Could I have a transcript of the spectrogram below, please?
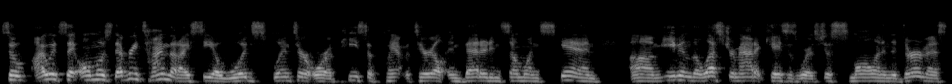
So i would say almost every time that i see a wood splinter or a piece of plant material embedded in someone's skin um, even the less dramatic cases where it's just small and in the dermis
